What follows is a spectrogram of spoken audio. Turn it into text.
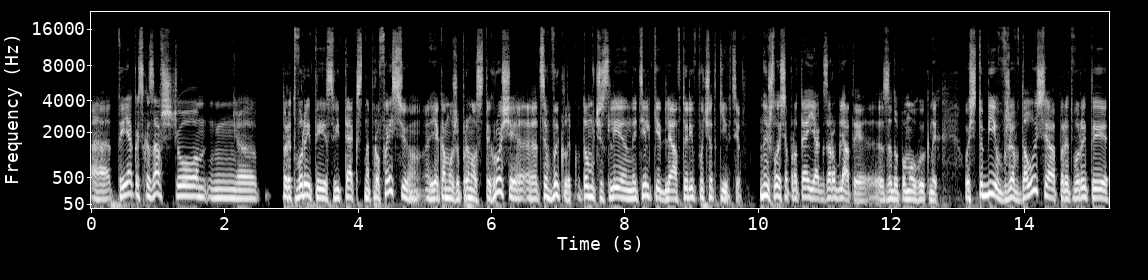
Е, ти якось сказав, що е, перетворити свій текст на професію, яка може приносити гроші, е, це виклик, у тому числі не тільки для авторів-початківців. Ну йшлося про те, як заробляти е, за допомогою книг. Ось тобі вже вдалося перетворити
